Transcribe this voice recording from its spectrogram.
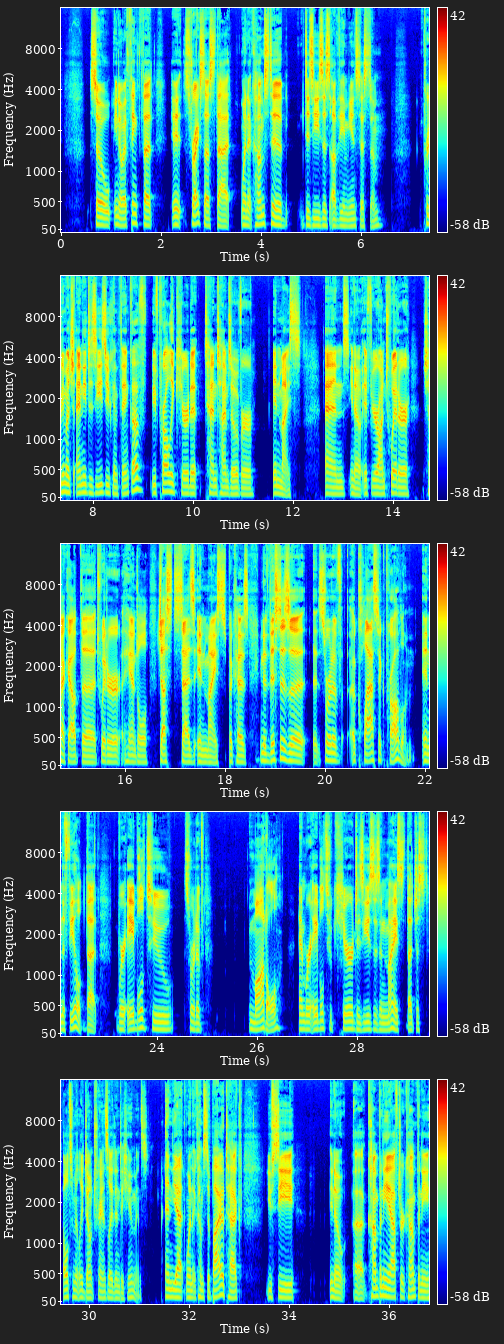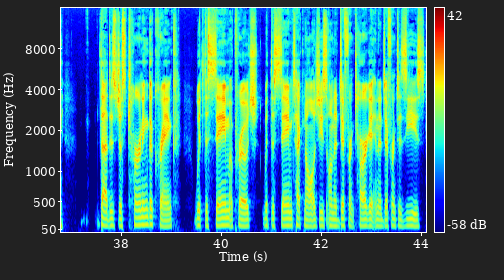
So, you know, I think that it strikes us that when it comes to diseases of the immune system, pretty much any disease you can think of, we've probably cured it 10 times over in mice. And, you know, if you're on Twitter check out the Twitter handle just says in mice because you know this is a, a, sort of a classic problem in the field that we're able to sort of model and we're able to cure diseases in mice that just ultimately don't translate into humans. And yet when it comes to biotech, you see you know uh, company after company that is just turning the crank with the same approach, with the same technologies on a different target in a different disease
